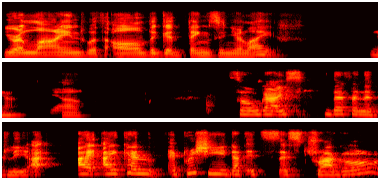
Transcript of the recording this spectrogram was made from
you're aligned with all the good things in your life. Yeah. Yeah. So guys, definitely. I, I, I can appreciate that it's a struggle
